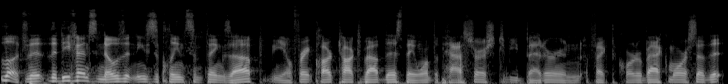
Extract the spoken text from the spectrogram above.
look, the the defense knows it needs to clean some things up. You know, Frank Clark talked about this. They want the pass rush to be better and affect the quarterback more. So that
